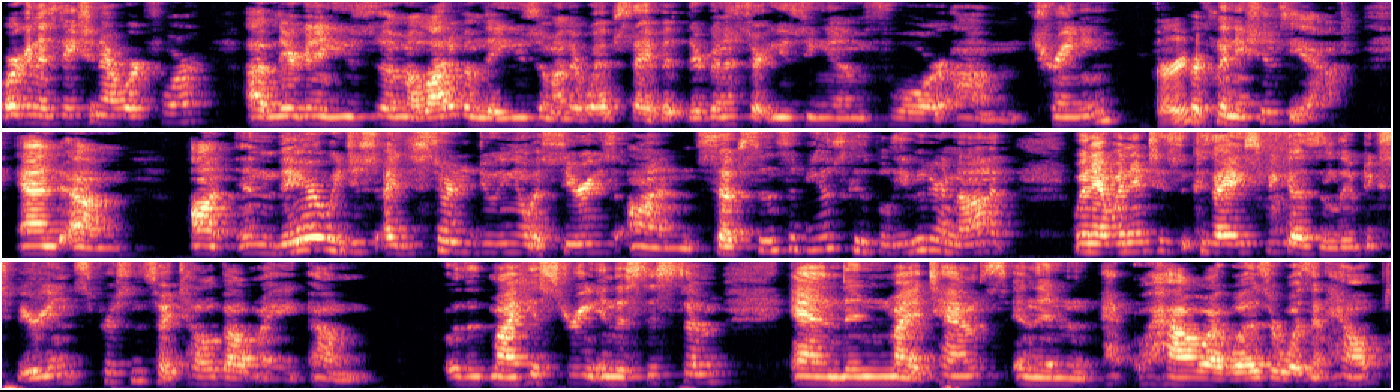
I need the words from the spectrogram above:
organization I work for. Um, they're going to use them. A lot of them they use them on their website, but they're going to start using them for um, training Great. for clinicians. Yeah, and um, on in there we just I just started doing a series on substance abuse because believe it or not, when I went into because I speak as a lived experience person, so I tell about my um, my history in the system and then my attempts and then how I was or wasn't helped.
